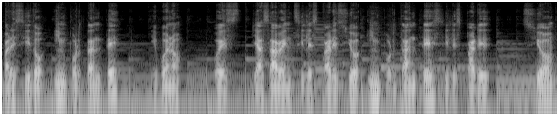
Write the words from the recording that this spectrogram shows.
parecido importante y bueno, pues ya saben, si les pareció importante, si les pareció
